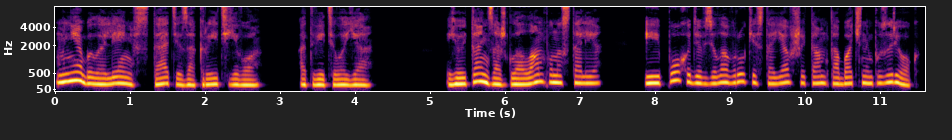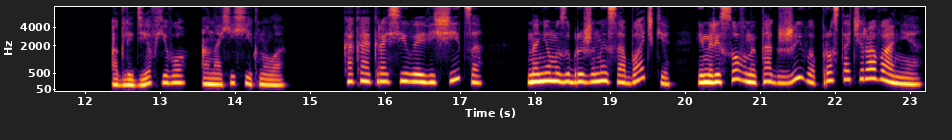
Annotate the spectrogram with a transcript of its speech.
«Мне было лень встать и закрыть его», — ответила я. Юйтань зажгла лампу на столе и, походя, взяла в руки стоявший там табачный пузырек. Оглядев его, она хихикнула. «Какая красивая вещица! На нем изображены собачки и нарисованы так живо, просто очарование!»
